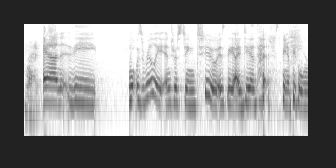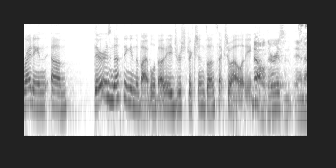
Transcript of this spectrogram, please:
Right. And the what was really interesting too is the idea that you know people were writing and um, there is nothing in the Bible about age restrictions on sexuality. No, there isn't. And I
